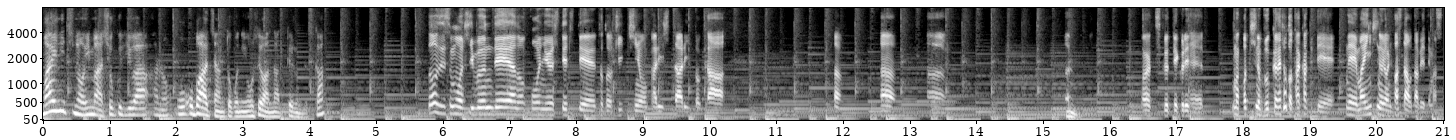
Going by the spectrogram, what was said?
毎日の今、食事はあのおおばあちゃんとこにお世話になってるんですか？そうです。もう自分であの購入してきて、ちょっとキッチンをお借りしたりとか、あ、あ、あ、うんまあ作ってくれて、まあ、こっちの物価がちょっと高くて、ね、毎日のようにパスタを食べてます。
